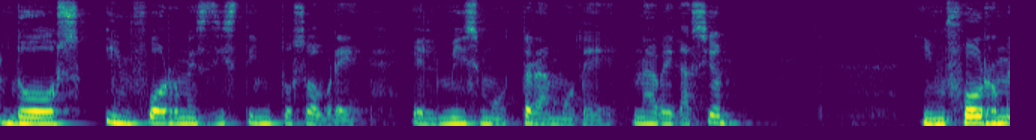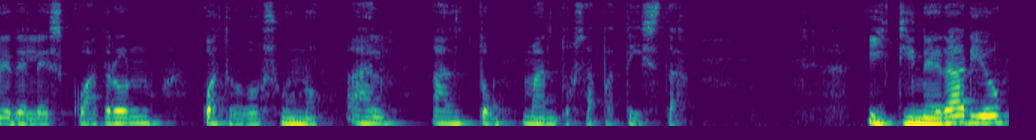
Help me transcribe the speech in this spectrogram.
dos informes distintos sobre el mismo tramo de navegación. Informe del Escuadrón 421 al Alto Mando Zapatista. Itinerario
